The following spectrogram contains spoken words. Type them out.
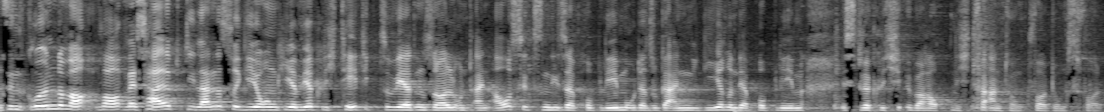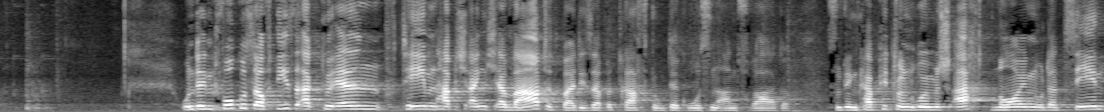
das sind Gründe, weshalb die Landesregierung hier wirklich tätig zu werden soll. Und ein Aussitzen dieser Probleme oder sogar ein Negieren der Probleme ist wirklich überhaupt nicht verantwortungsvoll. Den Fokus auf diese aktuellen Themen habe ich eigentlich erwartet bei dieser Betrachtung der Großen Anfrage. Zu den Kapiteln römisch 8, 9 oder 10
